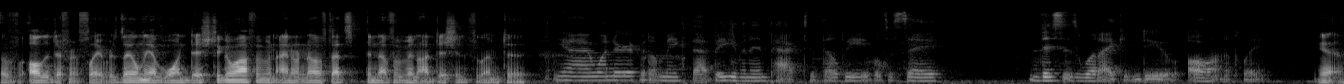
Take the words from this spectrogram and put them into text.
of all the different flavors. They only have one dish to go off of, and I don't know if that's enough of an audition for them to. Yeah, I wonder if it'll make that big of an impact that they'll be able to say, "This is what I can do," all on a plate. Yeah.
